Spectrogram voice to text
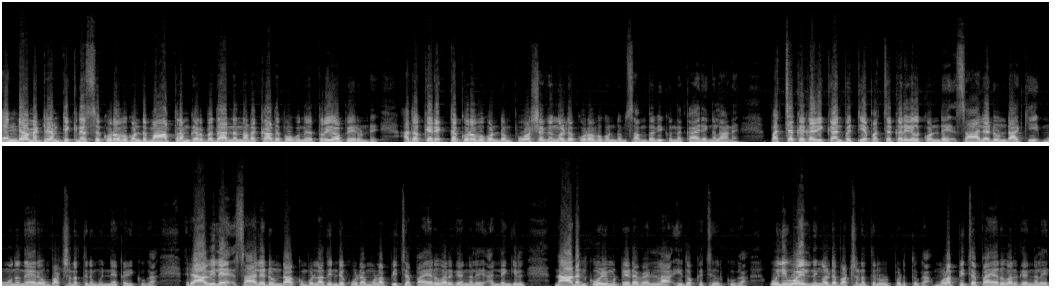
എൻഡോമെട്രിയം തിക്നെസ് കുറവ് കൊണ്ട് മാത്രം ഗർഭധാരണം നടക്കാതെ പോകുന്ന എത്രയോ പേരുണ്ട്. അതൊക്കെ രക്തക്കുറവ് കൊണ്ടും പോഷകങ്ങളുടെ കുറവ് കൊണ്ടും സംഭവിക്കുന്ന കാര്യങ്ങളാണ്. പച്ചക്ക് കഴിക്കാൻ പറ്റിയ പച്ചക്കറികൾ കൊണ്ട് സാലഡ് ഉണ്ടാക്കി മൂന്ന് നേരവും ഭക്ഷണത്തിന് മുന്നേ കഴിക്കുക. രാവിലെ സാലഡ് ഉണ്ടാക്കുമ്പോൾ അതിന്റെ കൂടെ മുളപ്പിച്ച പയറുവർഗങ്ങൾ അല്ലെങ്കിൽ നാടൻ കോഴിമുട്ടയുടെ വെള്ള ഇതൊക്കെ ചേർക്കുക. ഒലിവ് ഓയിൽ നിങ്ങളുടെ ഭക്ഷണത്തിൽ ഉൾപ്പെടുത്തുക. മുളപ്പിച്ച പയറുവർഗങ്ങൾ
